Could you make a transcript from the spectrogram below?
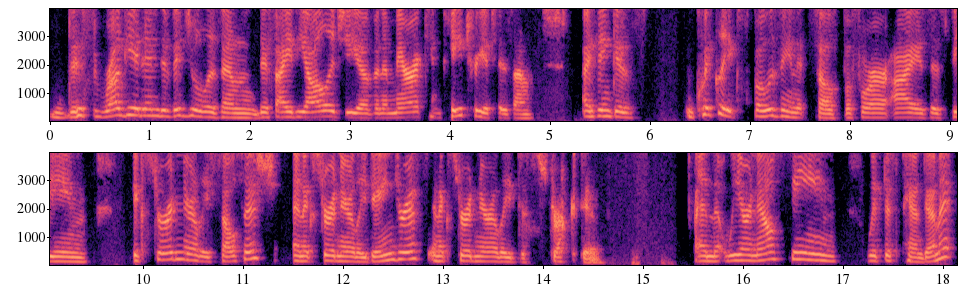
this rugged individualism, this ideology of an American patriotism, I think is quickly exposing itself before our eyes as being extraordinarily selfish and extraordinarily dangerous and extraordinarily destructive. And that we are now seeing with this pandemic,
